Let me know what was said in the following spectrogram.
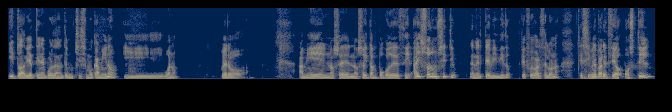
y todavía tiene por delante muchísimo camino y bueno, pero a mí no sé, no soy tampoco de decir, hay solo un sitio en el que he vivido, que fue Barcelona, que sí me pareció hostil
